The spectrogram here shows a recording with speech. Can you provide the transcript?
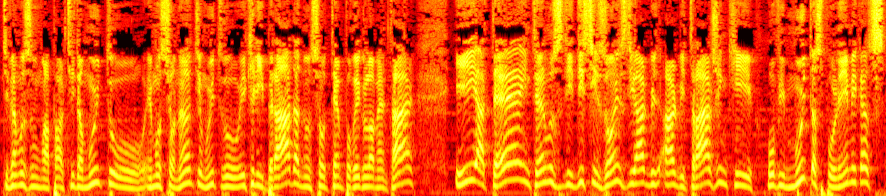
tivemos uma partida muito emocionante, muito equilibrada no seu tempo regulamentar, e até em termos de decisões de arbitragem, que houve muitas polêmicas,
